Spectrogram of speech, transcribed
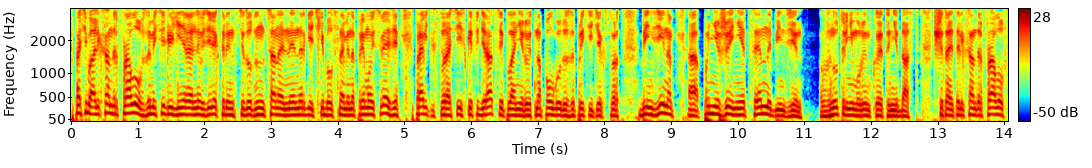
Спасибо. Александр Фролов, заместитель генерального директора Института национальной энергетики, был с нами на прямой связи. Правительство Российской Федерации планирует на полгода запретить экспорт бензина, а, понижение цен на бензин внутреннему рынку это не даст, считает Александр Фролов.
